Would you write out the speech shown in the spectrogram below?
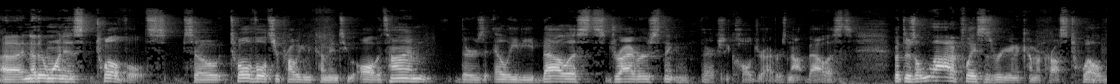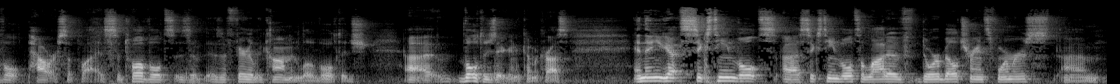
Uh, another one is 12 volts. So 12 volts you're probably going to come into all the time there's LED ballasts, drivers. Think they're actually called drivers, not ballasts. But there's a lot of places where you're going to come across 12 volt power supplies. So 12 volts is a, is a fairly common low voltage uh, voltage that you're going to come across. And then you got 16 volts. Uh, 16 volts. A lot of doorbell transformers um,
